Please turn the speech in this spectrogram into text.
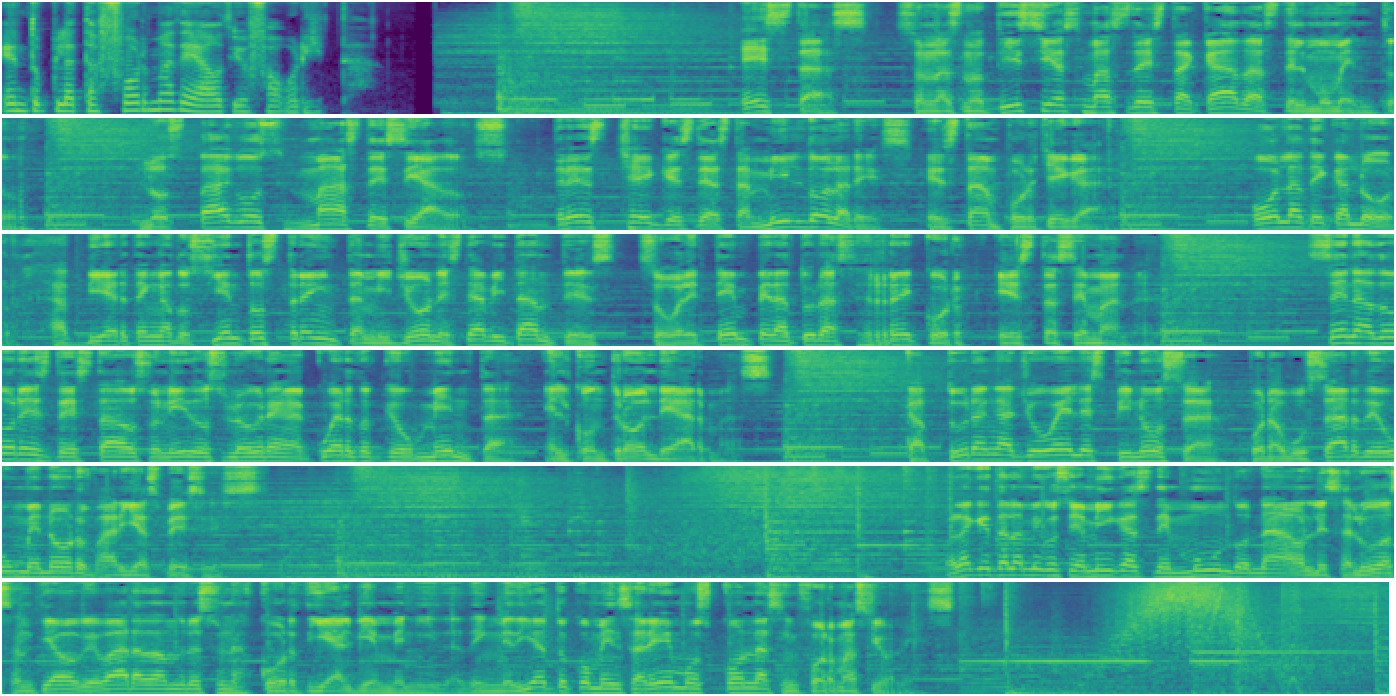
en tu plataforma de audio favorita. Estas son las noticias más destacadas del momento. Los pagos más deseados. Tres cheques de hasta mil dólares están por llegar. Ola de calor advierten a 230 millones de habitantes sobre temperaturas récord esta semana. Senadores de Estados Unidos logran acuerdo que aumenta el control de armas. Capturan a Joel Espinosa por abusar de un menor varias veces. Hola, ¿qué tal amigos y amigas de Mundo Now? Les saluda Santiago Guevara dándoles una cordial bienvenida. De inmediato comenzaremos con las informaciones.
